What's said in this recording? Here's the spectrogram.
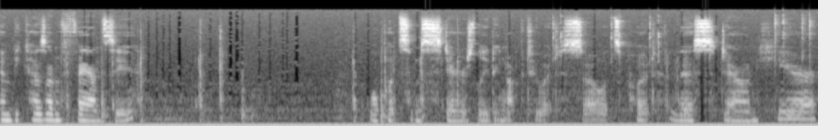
And because I'm fancy, we'll put some stairs leading up to it. So let's put this down here.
